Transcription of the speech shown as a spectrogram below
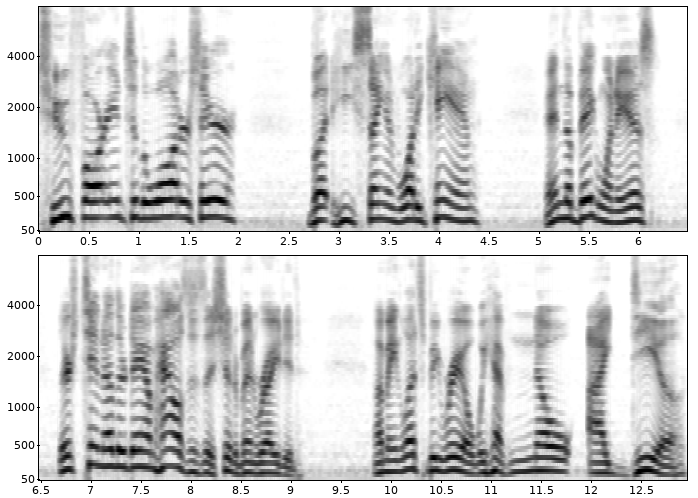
too far into the waters here, but he's saying what he can. And the big one is there's 10 other damn houses that should have been raided. I mean, let's be real. We have no idea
